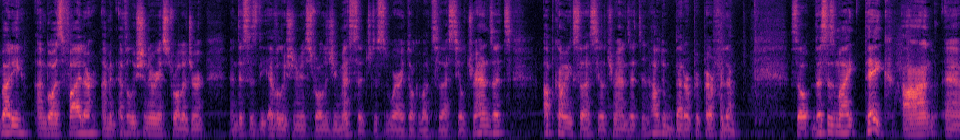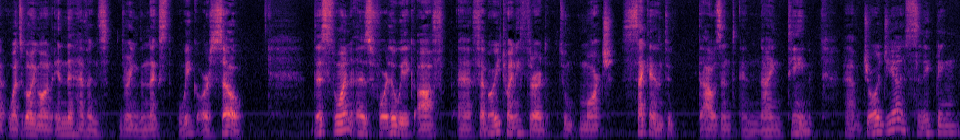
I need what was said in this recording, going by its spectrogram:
Everybody, I'm Boaz Feiler. I'm an evolutionary astrologer and this is the evolutionary astrology message. This is where I talk about celestial transits, upcoming celestial transits and how to better prepare for them. So this is my take on uh, what's going on in the heavens during the next week or so. This one is for the week of uh, February 23rd to March 2nd, 2019. I have Georgia sleeping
